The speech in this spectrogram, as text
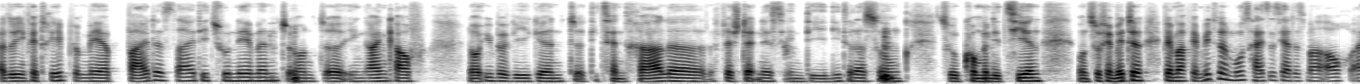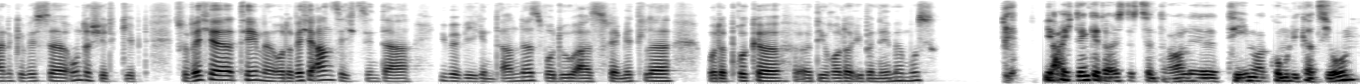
Also im Vertrieb mehr beiderseitig zunehmend mhm. und äh, im Einkauf noch überwiegend äh, die zentrale Verständnis in die Niederlassung zu kommunizieren und zu vermitteln. Wenn man vermitteln muss, heißt es ja, dass man auch einen gewissen Unterschied gibt. Zu welcher Themen oder welche Ansicht sind da überwiegend anders, wo du als Vermittler oder Brücke äh, die Rolle übernehmen musst? Ja, ich denke, da ist das zentrale Thema Kommunikation.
